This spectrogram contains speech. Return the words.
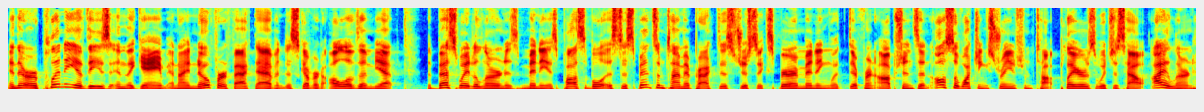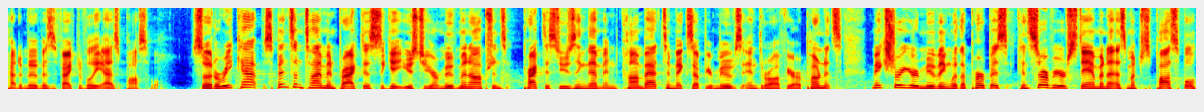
and there are plenty of these in the game, and I know for a fact I haven't discovered all of them yet. The best way to learn as many as possible is to spend some time in practice just experimenting with different options and also watching streams from top players, which is how I learn how to move as effectively as possible. So to recap, spend some time in practice to get used to your movement options, practice using them in combat to mix up your moves and throw off your opponents, make sure you're moving with a purpose, conserve your stamina as much as possible,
